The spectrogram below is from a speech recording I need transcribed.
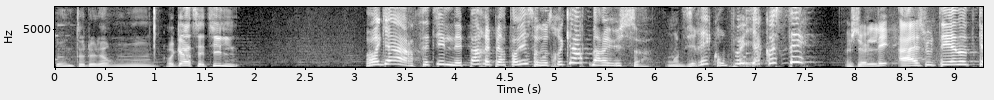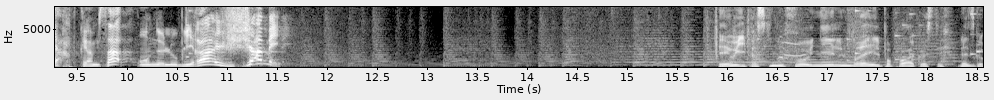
Regarde cette île Regarde, cette île n'est pas répertoriée sur notre carte, Marius. On dirait qu'on peut y accoster. Je l'ai ajoutée à notre carte, comme ça, on ne l'oubliera jamais. Eh oui, parce qu'il nous faut une île, une vraie île pour pouvoir accoster. Let's go.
